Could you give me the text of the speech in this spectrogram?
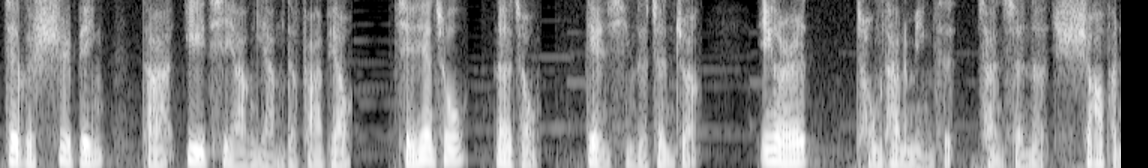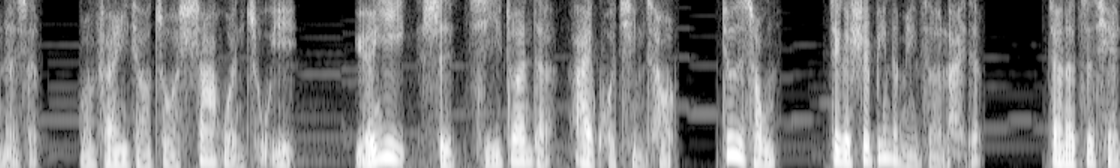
这个士兵他意气昂扬的发飙，显现出那种典型的症状，因而从他的名字产生了 c h a v i n i s m 我们翻译叫做沙文主义，原意是极端的爱国情操，就是从这个士兵的名字而来的。在那之前，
